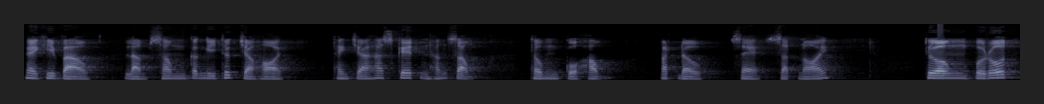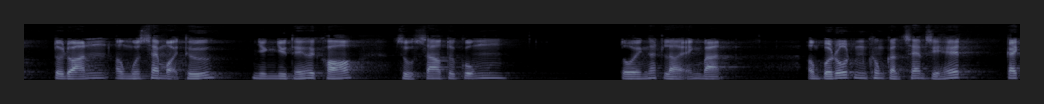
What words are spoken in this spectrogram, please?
Ngay khi vào, Làm xong các nghi thức chào hỏi, Thanh tra Haskett hắng giọng, Thông cổ họng, Bắt đầu xẻ sặt nói. Thưa ông Perot Tôi đoán ông muốn xem mọi thứ, Nhưng như thế hơi khó. Dù sao tôi cũng, Tôi ngắt lời anh bạn. Ông Perot không cần xem gì hết. Cách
